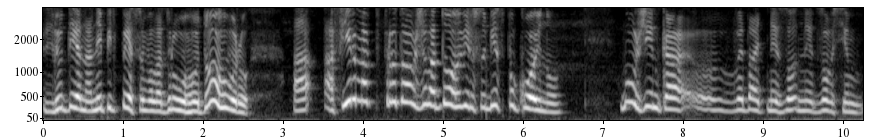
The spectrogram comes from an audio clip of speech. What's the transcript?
Людина не підписувала другого договору, а, а фірма продовжила договір собі спокійно. Ну, жінка, е, видать, не, зо- не зовсім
